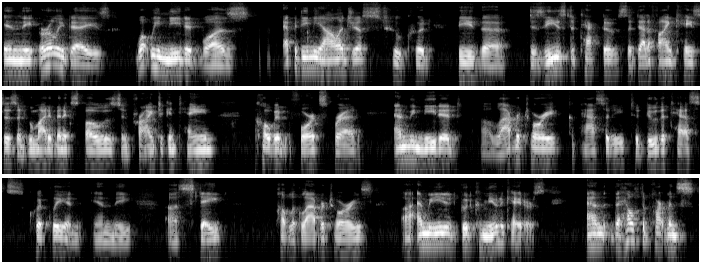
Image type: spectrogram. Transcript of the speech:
In the early days, what we needed was epidemiologists who could be the disease detectives identifying cases and who might have been exposed and trying to contain COVID before it spread. And we needed laboratory capacity to do the tests quickly in, in the uh, state public laboratories. Uh, and we needed good communicators. And the health departments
